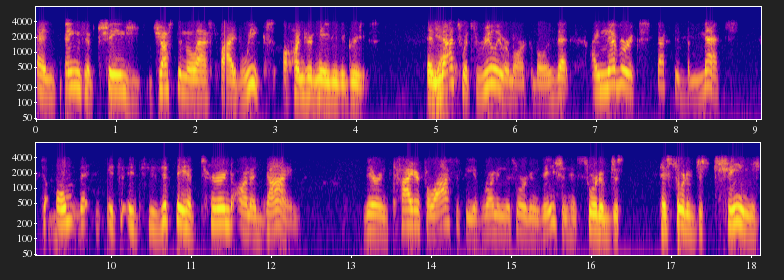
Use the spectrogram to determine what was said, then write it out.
and things have changed just in the last five weeks, 180 degrees. And that's what's really remarkable is that I never expected the Mets to. Own that it's it's as if they have turned on a dime. Their entire philosophy of running this organization has sort of just has sort of just changed,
